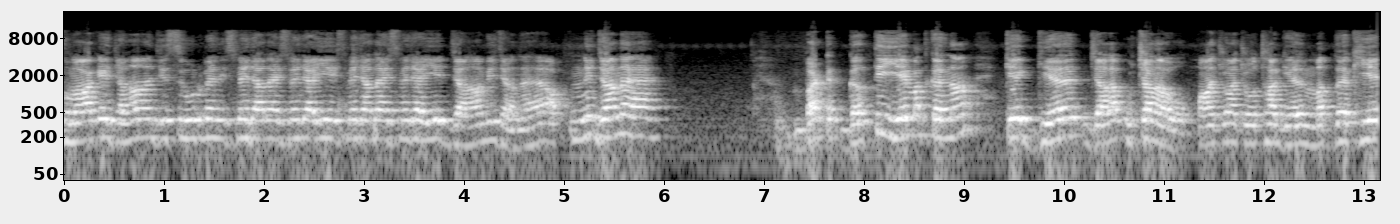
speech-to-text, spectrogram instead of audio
घुमा के जहाँ जिस रूट में इसमें जाना है, इसमें जाइए, इसमें जाना इसमें जाइए, जहाँ भी जाना है, आपने जाना है। बट गलती ये मत करना कि गियर ज़्यादा ऊँचा ना हो। पांचवा, चौथा गियर मत रखिए,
